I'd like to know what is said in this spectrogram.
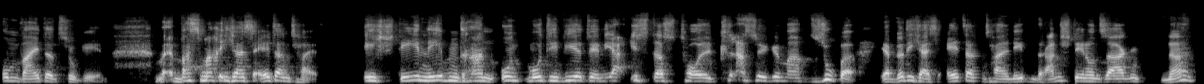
um weiterzugehen. Was mache ich als Elternteil? Ich stehe nebendran und motiviert den. Ja, ist das toll, klasse gemacht, super. Ja, würde ich als Elternteil nebendran stehen und sagen, na,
